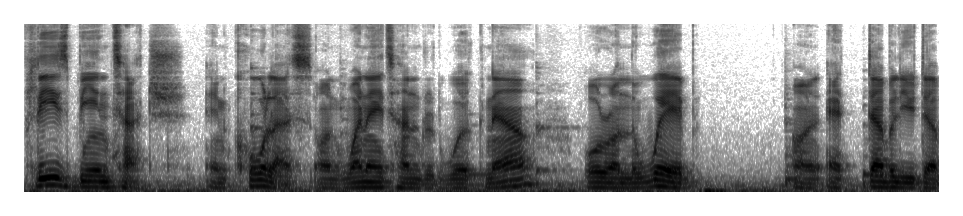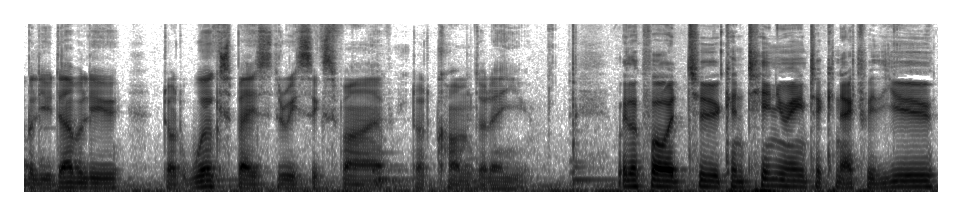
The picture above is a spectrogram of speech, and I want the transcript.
Please be in touch and call us on 1800 Work Now or on the web on, at www.workspace365.com.au. We look forward to continuing to connect with you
